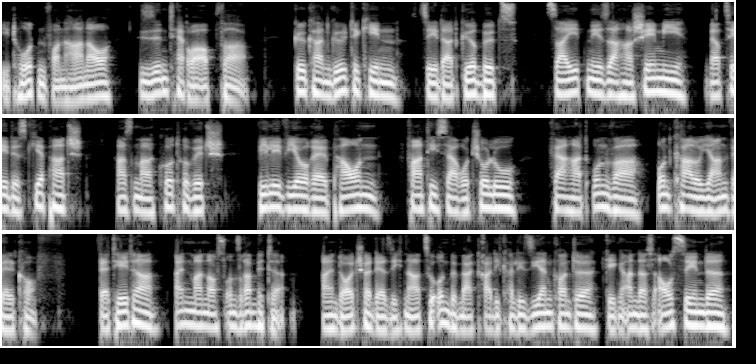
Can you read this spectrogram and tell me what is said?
Die Toten von Hanau, sie sind Terroropfer. Gökhan Gültekin, Sedat Gürbüz, Said Neza Hashemi, Mercedes Kirpatsch, Hasmar Kurtovic, Willi Viorel Paun, Fatih Sarocolu, Ferhat Unvar und Carlo-Jan Welkow. Der Täter, ein Mann aus unserer Mitte. Ein Deutscher, der sich nahezu unbemerkt radikalisieren konnte gegen anders Aussehende,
